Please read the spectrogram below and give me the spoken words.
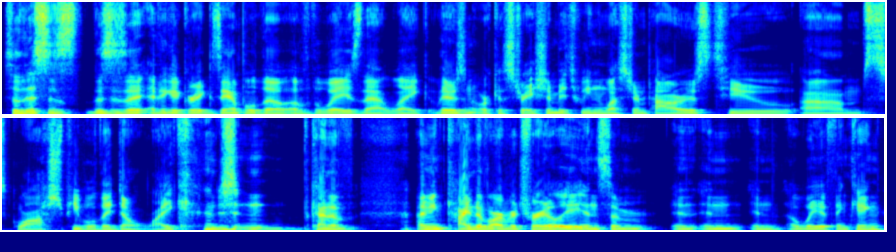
So this is this is a, I think a great example though of the ways that like there's an orchestration between Western powers to um, squash people they don't like, Just kind of, I mean, kind of arbitrarily in some in in, in a way of thinking.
